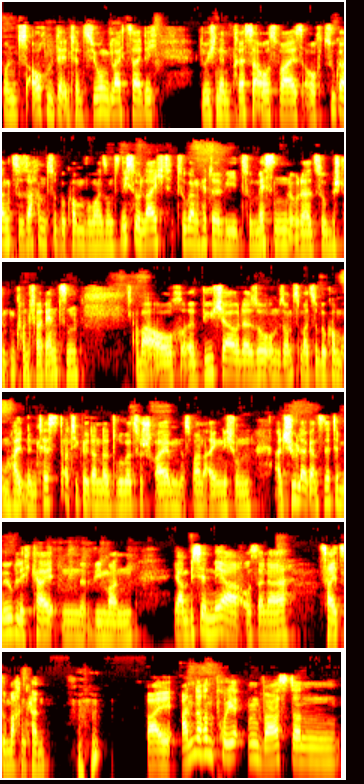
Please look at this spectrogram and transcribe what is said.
und auch mit der Intention gleichzeitig durch einen Presseausweis auch Zugang zu Sachen zu bekommen, wo man sonst nicht so leicht Zugang hätte wie zu Messen oder zu bestimmten Konferenzen, aber auch äh, Bücher oder so umsonst mal zu bekommen, um halt einen Testartikel dann darüber zu schreiben. Das waren eigentlich schon als Schüler ganz nette Möglichkeiten, wie man ja ein bisschen mehr aus seiner Zeit so machen kann. Mhm. Bei anderen Projekten war es dann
